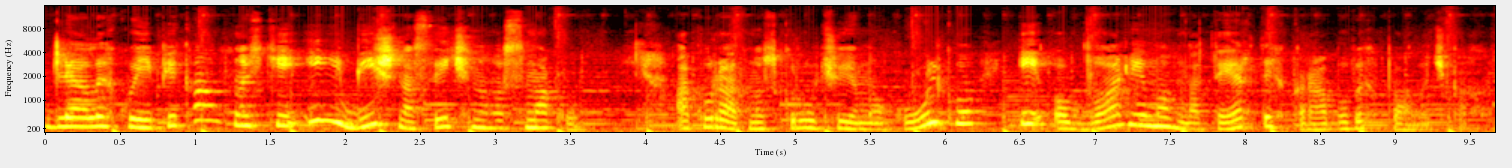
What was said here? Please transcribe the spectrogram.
для легкої пікантності і більш насиченого смаку. Акуратно скручуємо кульку і обвалюємо в натертих крабових паличках.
